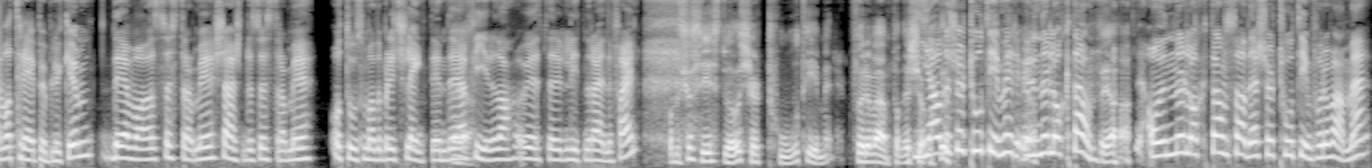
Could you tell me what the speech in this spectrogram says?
var tre i publikum. Det var søstera mi, kjæresten til søstera mi og to som hadde blitt slengt inn. Det er fire, da, etter en liten regnefeil. Og det skal sies, du hadde kjørt to timer for å være med på det showet. Jeg hadde kjørt to timer under lockdown. Ja. Og under lockdown så hadde jeg kjørt to timer for å være med,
